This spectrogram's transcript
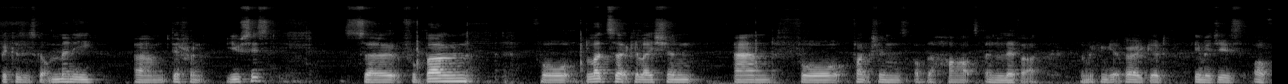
because it's got many um, different uses. So for bone, for blood circulation, and for functions of the heart and liver. And we can get very good images of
